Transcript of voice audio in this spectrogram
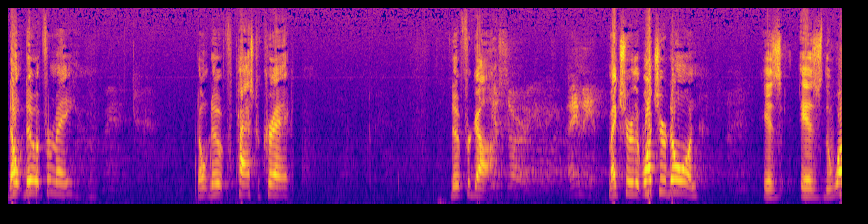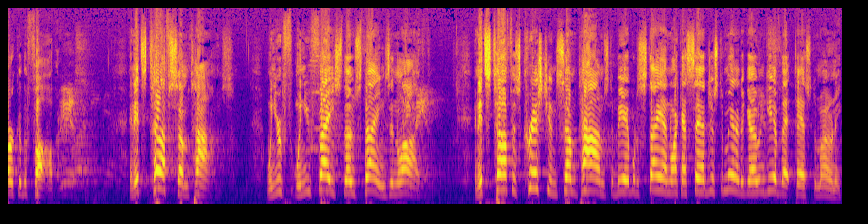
don't do it for me. Don't do it for Pastor Craig. Do it for God. Yes, sir. Amen. Make sure that what you're doing is, is the work of the Father. Yes. And it's tough sometimes when, you're, when you face those things in life. Amen. And it's tough as Christians sometimes to be able to stand, like I said just a minute ago, and give that testimony.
